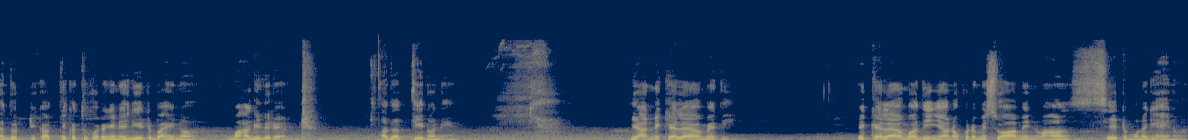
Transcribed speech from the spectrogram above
ඇඳුම් ටිකත් එකතු කරගෙන එළියට බහිනවා මහගෙදර යන්න. අදත් තියෙනවනේ. යන්නේ කැලෑව මැදි. ඒ කැලෑව මැදින් යනකොට මේ ස්වාමින් වහන්සේට මුණ ගැහෙනවා.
